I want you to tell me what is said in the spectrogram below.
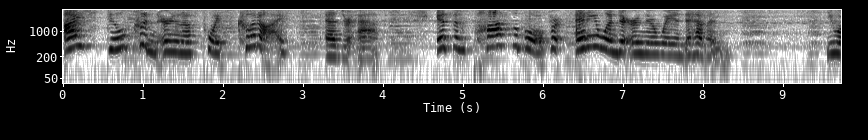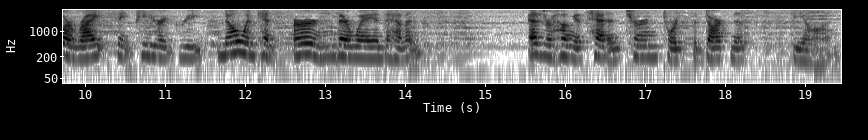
I still couldn't earn enough points, could I? Ezra asked. It's impossible for anyone to earn their way into heaven. You are right, St. Peter agreed. No one can earn their way into heaven. Ezra hung his head and turned towards the darkness beyond.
